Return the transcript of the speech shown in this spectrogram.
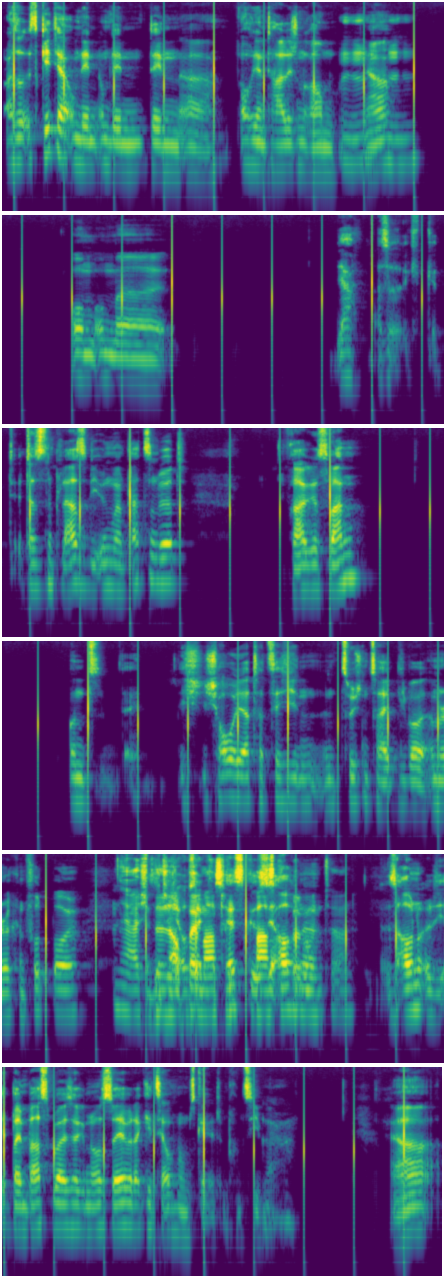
Also es geht ja um den, um den, den äh, orientalischen Raum, Mhm, ja, mhm. um, um äh, ja, also das ist eine Blase, die irgendwann platzen wird. Die Frage ist, wann. Und äh, ich, ich schaue ja tatsächlich in, in Zwischenzeit lieber American Football. Ja, ich bin auch bei grotesk, ist ja auch Basketball eine- momentan. Ist auch noch, beim Basketball ist ja genau dasselbe, da geht es ja auch nur ums Geld im Prinzip. Ja.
